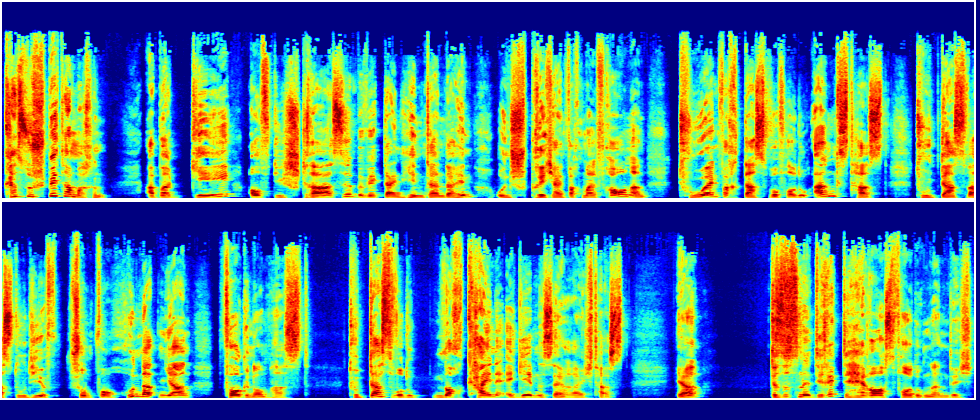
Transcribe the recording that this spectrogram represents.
Kannst du später machen. Aber geh auf die Straße, beweg deinen Hintern dahin und sprich einfach mal Frauen an. Tu einfach das, wovor du Angst hast. Tu das, was du dir schon vor hunderten Jahren vorgenommen hast. Tu das, wo du noch keine Ergebnisse erreicht hast. Ja? Das ist eine direkte Herausforderung an dich.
